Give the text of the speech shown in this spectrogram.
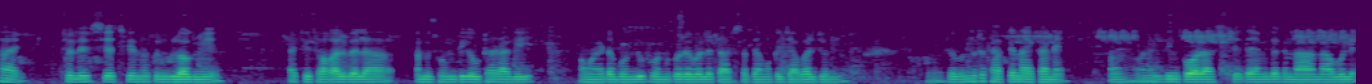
হাই চলে এসেছি আজকে নতুন ব্লগ নিয়ে। আজকে সকালবেলা আমি ঘুম থেকে ওঠার আগেই আমার একটা বন্ধু ফোন করে বলে তার সাথে আমাকে যাওয়ার জন্য। তো সে বন্ধুটা থাকে না এখানে। অনেক দিন পর আসছে, তাই আমি তাকে না না বলে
